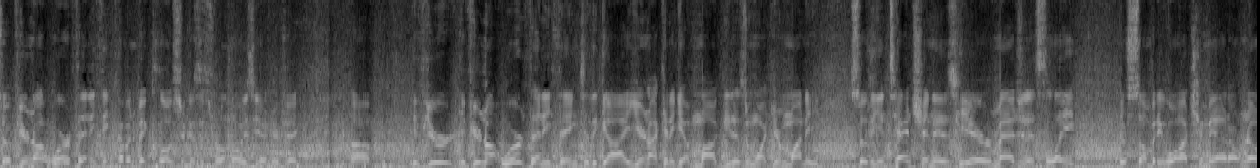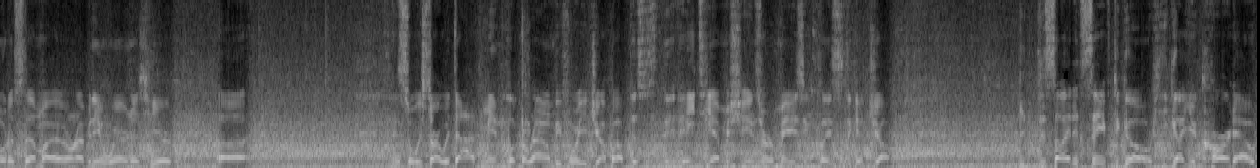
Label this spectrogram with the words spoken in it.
So if you're not worth anything, come in a bit closer because it's real noisy out here, Jake. Um, if you're if you're not worth anything to the guy, you're not going to get mugged. He doesn't want your money. So the intention is here. Imagine it's late. There's somebody watching me. I don't notice them. I don't have any awareness here. Uh, and so we start with that. I mean, look around before you jump up. This is the ATM machines are amazing places to get jumped. You decide it's safe to go. You got your card out.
